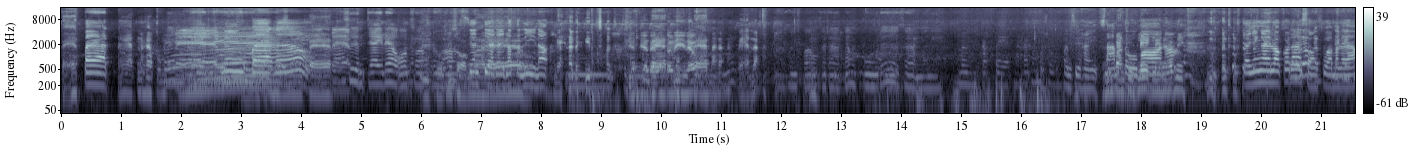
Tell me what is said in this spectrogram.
แปดแปดแปดนะครับผมหนึ่งแปดแล้วแปดชื่นใจแล้วออกสองตัตัววที่สองเซียนมาเตียแล้วได้ลอตเตอรี่แล้วแปดได้สองเดี๋ยวเดี๋ยวได้ลอตเตอรี่แล้วแปดมาละแปดละเพิ่นเป่ากระดาษน้ำปูเด้อค่ะมื้อนี้หนึ่งกับแปด นะคะท่านผู้ชมคนสิให้คุณสามปานตัถูวกบเลอขเลยนะคเนาะรับนี่แต่ยังไงเราก็ได้สองตัวมาแล้ว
